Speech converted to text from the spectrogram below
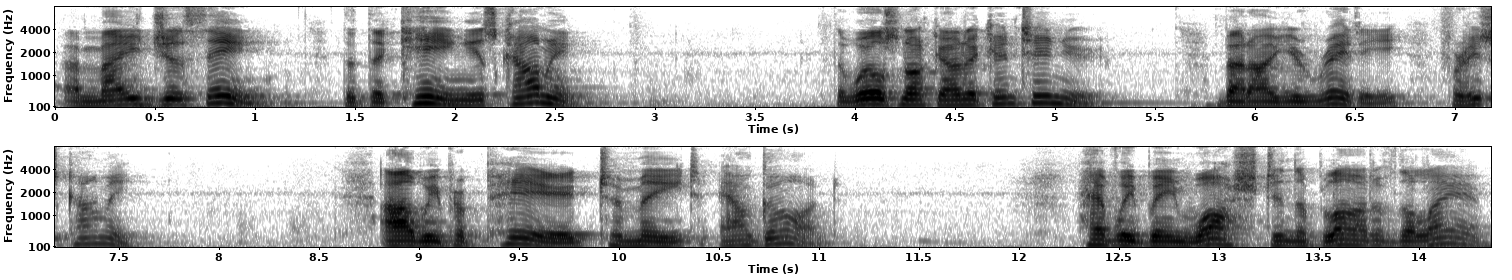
a major thing that the king is coming. The world's not going to continue. But are you ready for his coming? Are we prepared to meet our God? Have we been washed in the blood of the Lamb?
